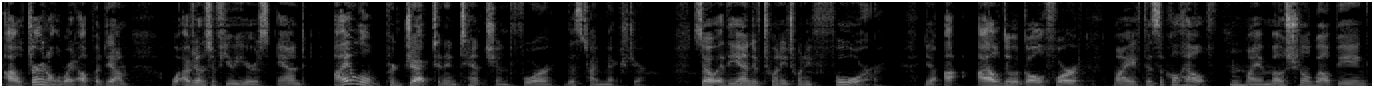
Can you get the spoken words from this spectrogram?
I'll journal, right? I'll put down. Well, I've done this a few years, and I will project an intention for this time next year. So at the end of 2024, you know, I, I'll do a goal for my physical health, my emotional well-being,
